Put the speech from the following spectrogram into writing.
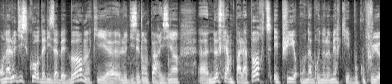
On a le discours d'Elisabeth Borne qui euh, le disait dans le Parisien, euh, ne ferme pas la porte. Et puis on a Bruno Le Maire qui est beaucoup plus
